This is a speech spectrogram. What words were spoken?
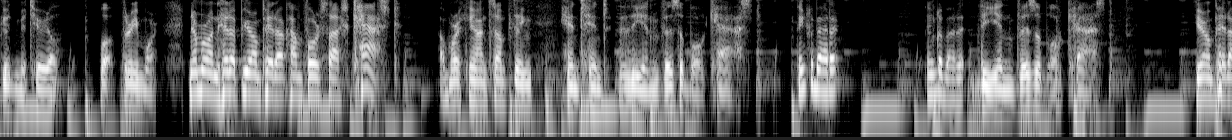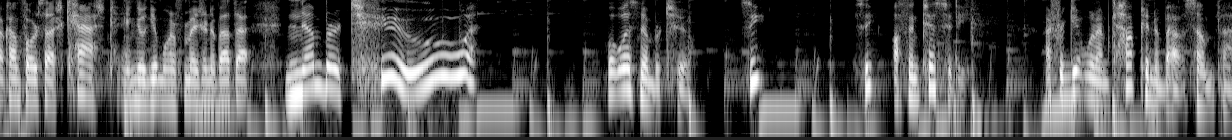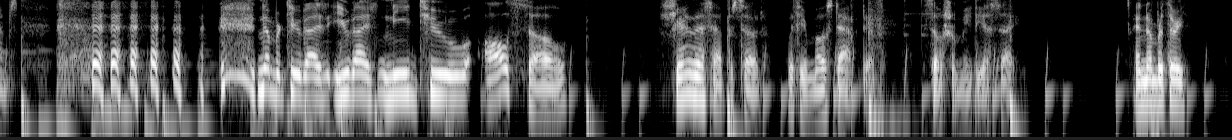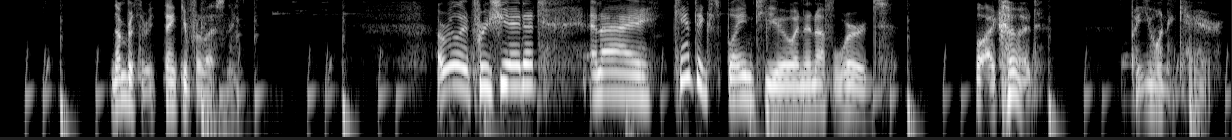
good material. Well, three more. Number one, hit up yourownpay.com forward slash cast. I'm working on something, hint, hint, the invisible cast. Think about it. Think about it. The invisible cast. Yourownpay.com forward slash cast, and you'll get more information about that. Number two. What was number two? See? See? Authenticity. I forget what I'm talking about sometimes. Number two, guys, you guys need to also share this episode with your most active social media site. And number three, number three, thank you for listening. I really appreciate it, and I can't explain to you in enough words. Well, I could, but you wouldn't care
